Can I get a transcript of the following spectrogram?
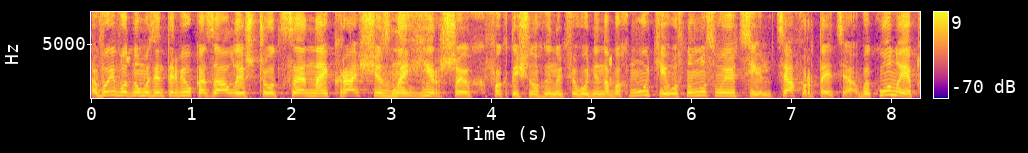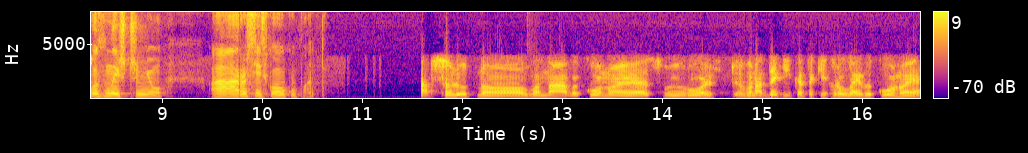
Ви в одному з інтерв'ю казали, що це найкращі з найгірших фактично гинуть сьогодні на Бахмуті. Основну свою ціль ця фортеця виконує по знищенню е, російського окупанта. Абсолютно, вона виконує свою роль. Вона декілька таких ролей виконує.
